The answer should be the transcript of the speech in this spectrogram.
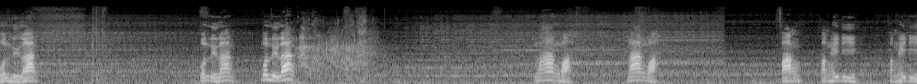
บนหรือล่าง บนหรือล่าง บนหรือล่าง ล่างว่ะ ล่างว่ะ ฟัง ฟังให้ดี ฟังให้ดี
